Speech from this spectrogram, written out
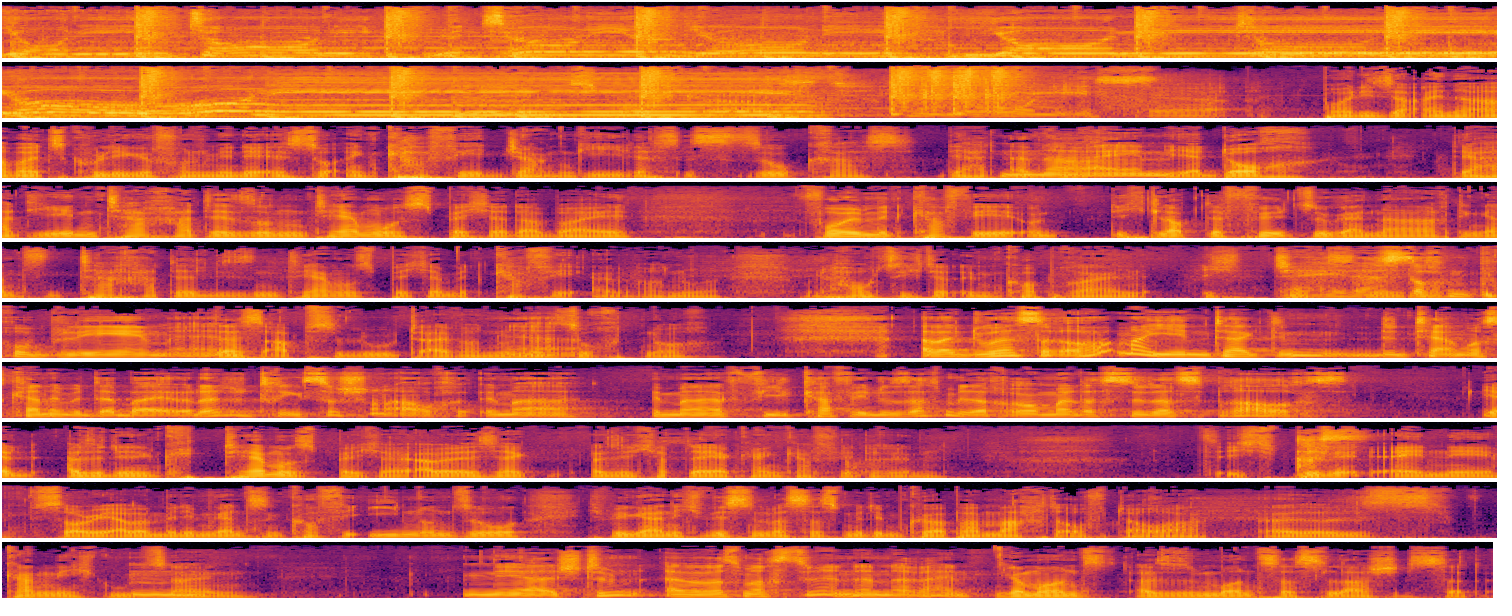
Joni und Toni, mit Toni und Joni, Joni, Toni, Joni. Boah, dieser eine Arbeitskollege von mir, der ist so ein Kaffee-Junkie. Das ist so krass. Der hat einfach, Nein. Ja, doch. Der hat jeden Tag hat er so einen Thermosbecher dabei, voll mit Kaffee und ich glaube, der füllt sogar nach. Den ganzen Tag hat er diesen Thermosbecher mit Kaffee einfach nur und haut sich das in den Kopf rein. Ich check's Ey, das ist doch ein Problem, ey. Das ist absolut einfach nur Ja. eine Sucht noch. Aber du hast doch auch immer jeden Tag den, den Thermoskanne mit dabei, oder? Du trinkst doch schon auch immer, immer viel Kaffee. Du sagst mir doch auch immer, dass du das brauchst. Ja, also den Thermosbecher, aber das ist ja, also ich habe da ja keinen Kaffee drin. Ich bin, Ach. ey, nee, sorry, aber mit dem ganzen Koffein und so, ich will gar nicht wissen, was das mit dem Körper macht auf Dauer. Also das kann nicht Mhm. gut sein. Ja, stimmt. Aber was machst du denn dann da rein? Ja, Monster, also Monster Slush ist das,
